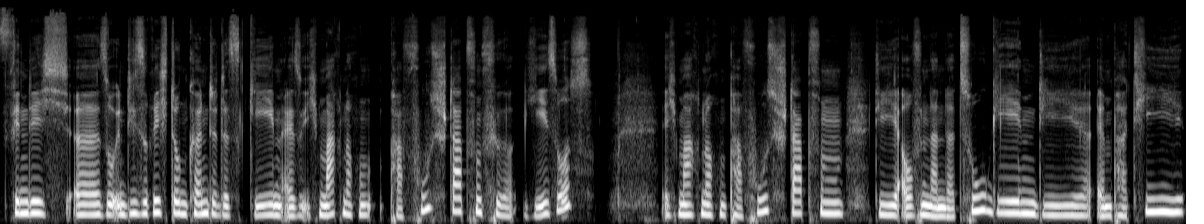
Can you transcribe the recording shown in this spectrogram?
finde ich, äh, so in diese Richtung könnte das gehen. Also ich mache noch ein paar Fußstapfen für Jesus. Ich mache noch ein paar Fußstapfen, die aufeinander zugehen, die Empathie,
